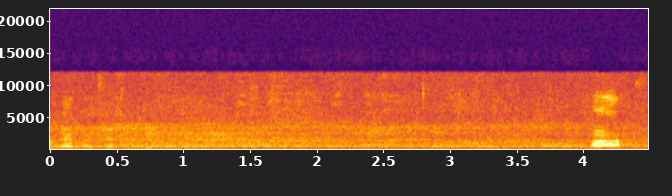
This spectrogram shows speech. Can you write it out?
po nemojte se A?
